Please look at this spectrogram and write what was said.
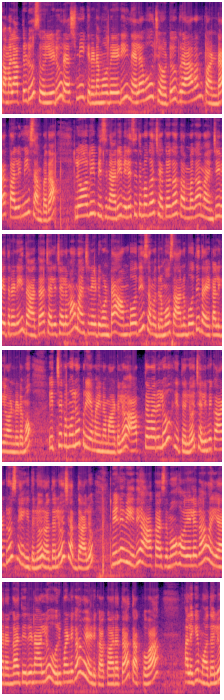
కమలాప్తుడు సూర్యుడు రశ్మి కిరణము వేడి నెలవు చోటు గ్రావం కొండ కలిమి సంపద లోబి పిసినారి విలసితముగా చక్కగా కమ్మగా మంచి వితరణి దాత చలిచలమ మంచినీటి గుంట అంబోది సముద్రము సానుభూతి దయ కలిగి ఉండడము ఇచ్చకములు ప్రియమైన మాటలు ఆప్తవరులు హితులు చలిమికాండ్రు స్నేహితులు రొదలు శబ్దాలు వినువీధి ఆకాశము హోయలుగా వయ్యారంగా తిరునాళ్ళు ఊరి పండుగ వేడుక కొరత తక్కువ అలాగే మొదలు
